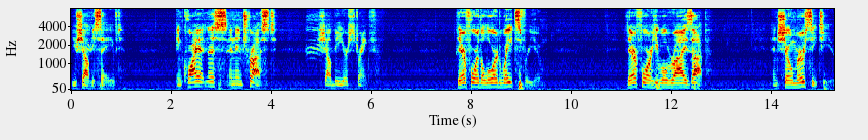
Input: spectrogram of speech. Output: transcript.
you shall be saved. In quietness and in trust, shall be your strength. Therefore, the Lord waits for you. Therefore, he will rise up and show mercy to you.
